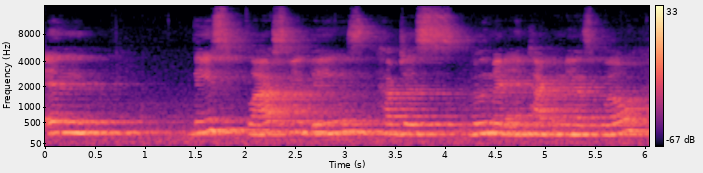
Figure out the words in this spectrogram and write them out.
and these last few things have just really made an impact on me as well.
